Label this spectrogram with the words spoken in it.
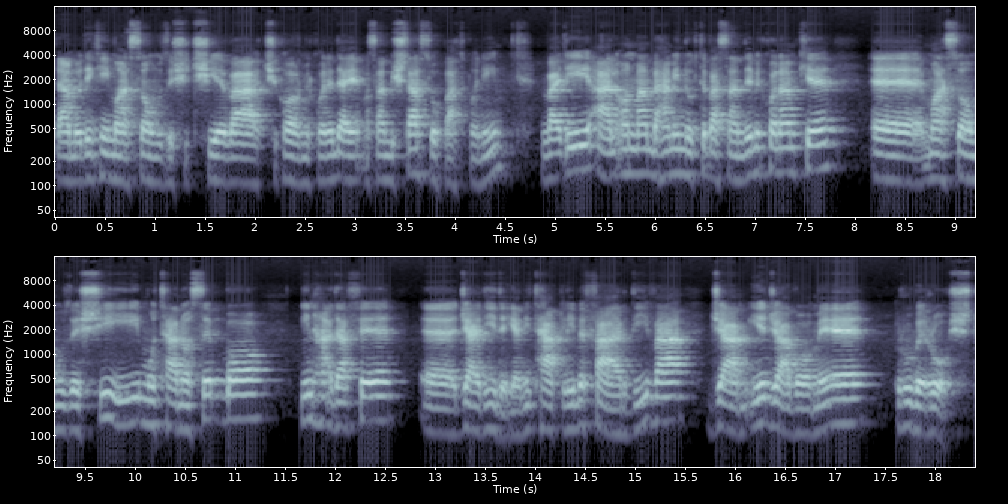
در مورد اینکه این مؤسسه آموزشی چیه و چی کار می‌کنه در مثلا بیشتر صحبت کنیم. ولی الان من به همین نکته بسنده می‌کنم که مؤسسه آموزشی متناسب با این هدف جدیده. یعنی تقلیب فردی و جمعی جوامع رو به رشد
